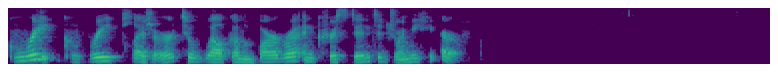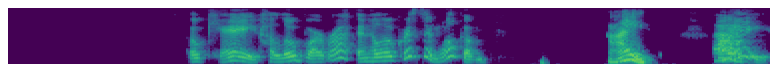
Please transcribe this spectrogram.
great, great pleasure to welcome Barbara and Kristen to join me here. Okay, hello Barbara and hello Kristen, welcome. Hi. Hi.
